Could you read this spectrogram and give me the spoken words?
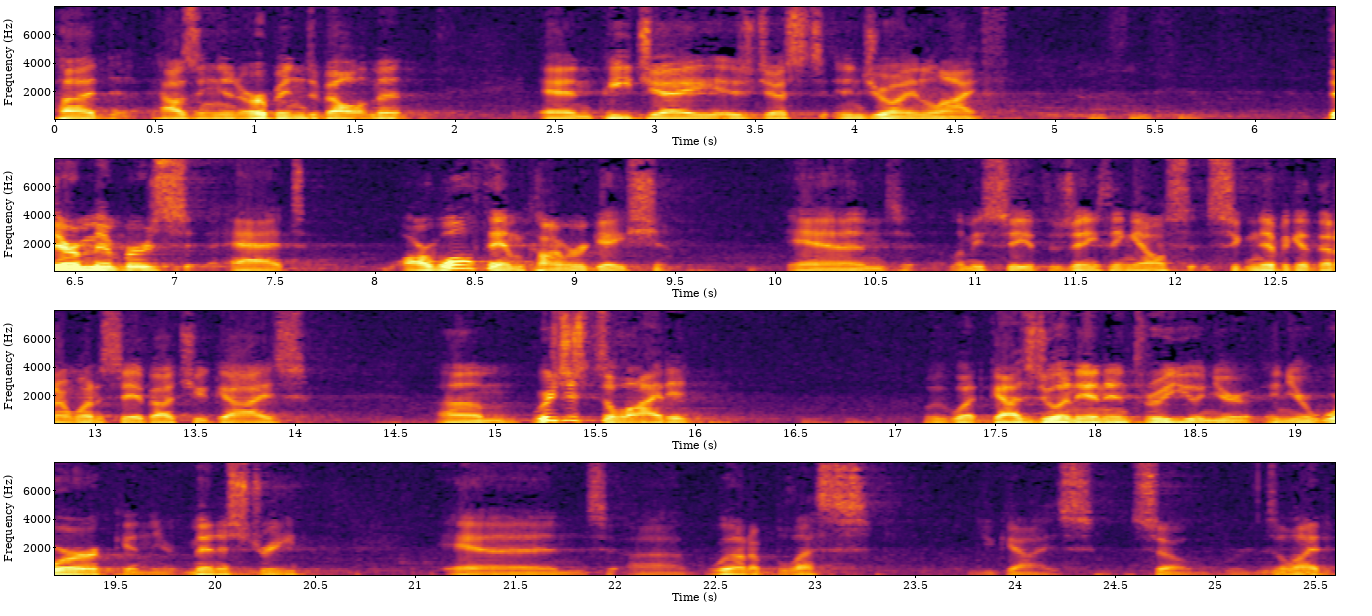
HUD, Housing and Urban Development, and PJ is just enjoying life. They're members at our Waltham congregation. And let me see if there's anything else significant that I want to say about you guys. Um, we're just delighted with what God's doing in and through you in your, in your work and your ministry. And uh, we want to bless you guys. So we're delighted.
